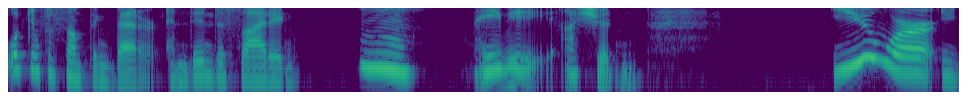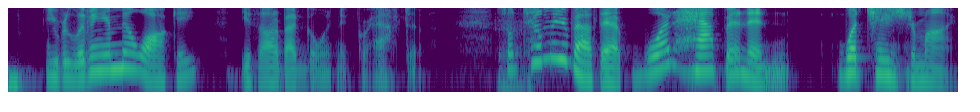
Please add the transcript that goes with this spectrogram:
looking for something better, and then deciding, hmm maybe I shouldn't. You were you were living in Milwaukee. You thought about going to Grafton. So tell me about that. What happened and what changed your mind?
